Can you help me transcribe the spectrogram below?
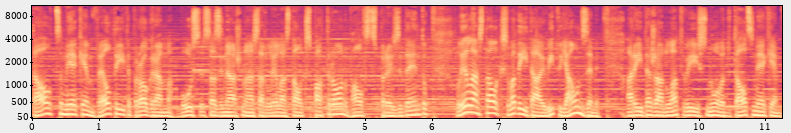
talciniekiem veltīta programma. Būs sazināšanās ar Lielās talkas patronu, valsts prezidentu, Lielās talkas vadītāju Vitu Jaunzemi, arī dažādu Latvijas novadu talciniekiem.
